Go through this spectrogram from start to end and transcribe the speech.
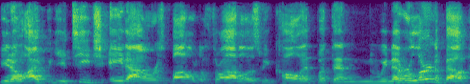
You know, I, you teach eight hours bottle to throttle, as we call it, but then we never learn about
